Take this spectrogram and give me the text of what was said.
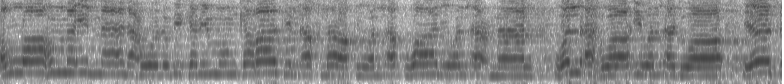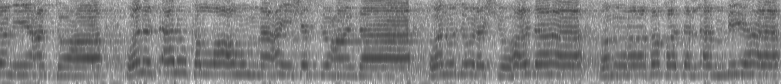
اللهم إنا نعوذ بك من منكرات الأخلاق والأقوال والأعمال والأهواء والأدواء. يا سميع الدعاء ونسألك اللهم عيش السعداء ونزول الشهداء ومرافقة الأنبياء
